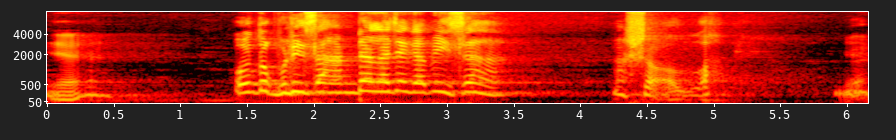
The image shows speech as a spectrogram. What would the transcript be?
Ya. Untuk beli sandal aja nggak bisa. Masya Allah. Ya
